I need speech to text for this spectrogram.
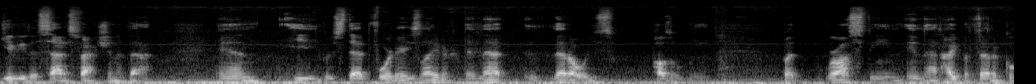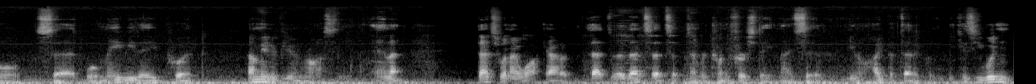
give you the satisfaction of that. And he was dead four days later, and that that always puzzled me. But Rothstein, in that hypothetical, said, "Well, maybe they put." I'm interviewing Rothstein, and I, that's when I walk out of that. That's that September 21st date, and I said, you know, hypothetically, because he wouldn't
